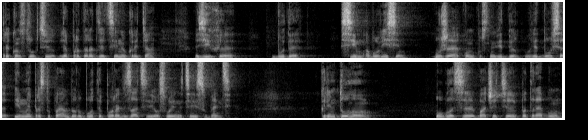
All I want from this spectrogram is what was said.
реконструкцію як протирадіаційне укриття. Їх е, буде 7 або 8. Уже конкурсний відбір відбувся, і ми приступаємо до роботи по реалізації освоєння цієї субвенції. Крім того, область бачить потребу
